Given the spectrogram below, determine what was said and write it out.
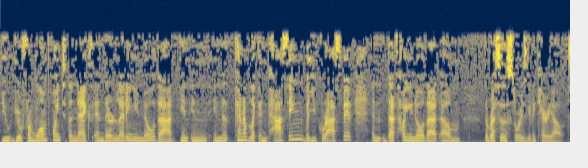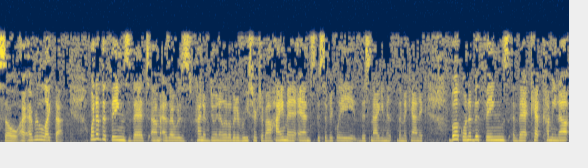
you, you're from one point to the next and they're letting you know that in, in, in kind of like in passing, but you grasp it and that's how you know that, um, the rest of the story is going to carry out. So I, I really like that. One of the things that, um, as I was kind of doing a little bit of research about Jaime and specifically this Maggie the Mechanic book, one of the things that kept coming up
